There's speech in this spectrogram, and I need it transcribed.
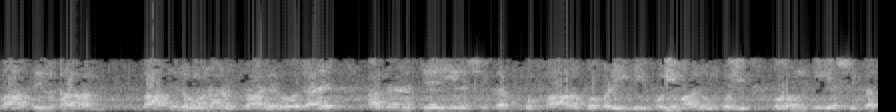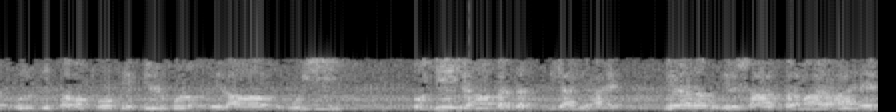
باطل کا باطل ہونا ظاہر ہو جائے۔ اگرچہ یہ شکست کفار کو بڑی ہی بری معلوم ہوئی اور ان کی یہ شکست ان کی توقع کے بالکل خلاف ہوئی۔ تو یہ یہاں پر درد دیا گیا ہے۔ میرا رب ارشاد فرما رہا ہے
